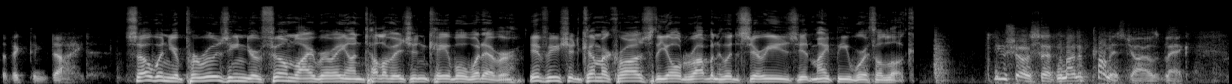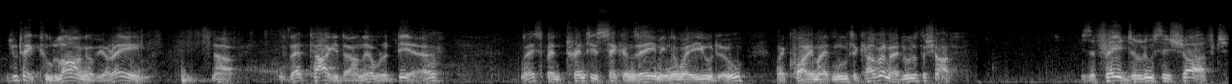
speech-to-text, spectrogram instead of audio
the victim died. So, when you're perusing your film library on television, cable, whatever, if you should come across the old Robin Hood series, it might be worth a look. You show a certain amount of promise, Giles Black. But you take too long of your aim. Now, if that target down there were a deer, and I spent 20 seconds aiming the way you do, my quarry might move to cover and I'd lose the shot. He's afraid to lose his shaft.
